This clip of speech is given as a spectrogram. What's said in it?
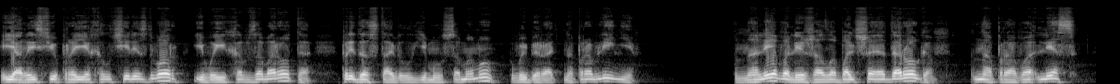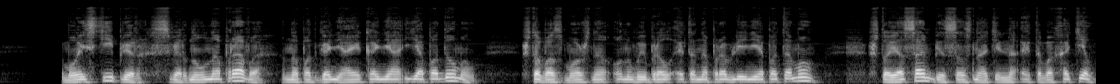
я рысью проехал через двор и, выехав за ворота, предоставил ему самому выбирать направление. Налево лежала большая дорога, направо лес. Мой стиплер свернул направо, но, подгоняя коня, я подумал, что, возможно, он выбрал это направление потому, что я сам бессознательно этого хотел.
